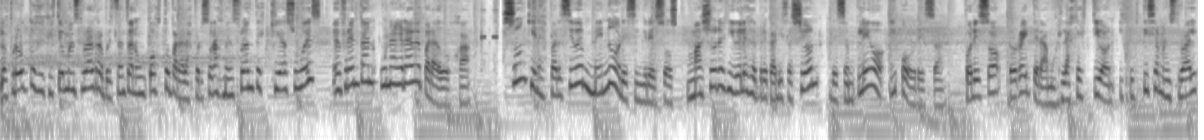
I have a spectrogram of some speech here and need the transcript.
Los productos de gestión menstrual representan un costo para las personas menstruantes que a su vez enfrentan una grave paradoja son quienes perciben menores ingresos, mayores niveles de precarización, desempleo y pobreza. Por eso, lo reiteramos, la gestión y justicia menstrual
